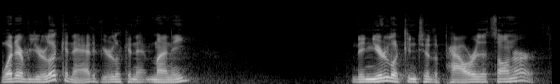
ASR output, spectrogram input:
whatever you're looking at, if you're looking at money, then you're looking to the power that's on earth.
